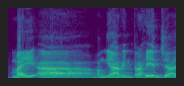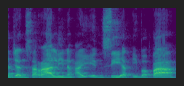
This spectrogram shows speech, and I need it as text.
may ah, mangyaring trahedya dyan sa rally ng INC at iba pa,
